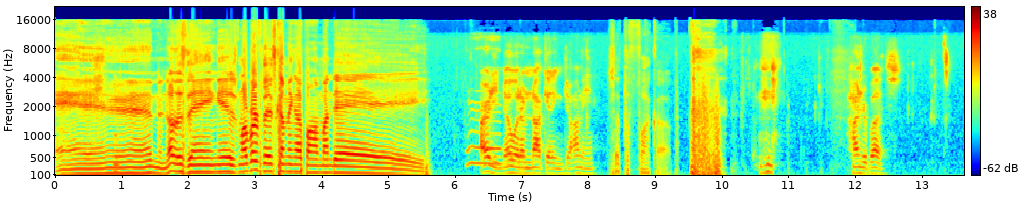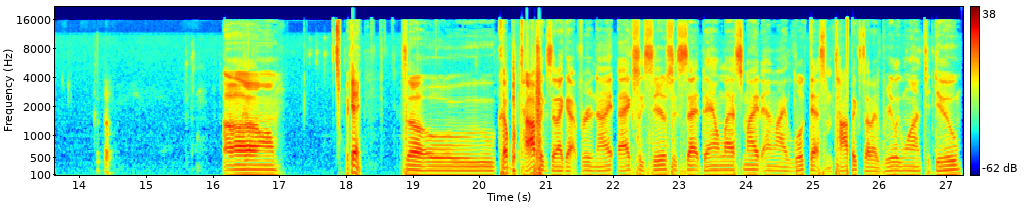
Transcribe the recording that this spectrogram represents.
And another thing is my birthday's coming up on Monday. Yeah. I already know what I'm not getting Johnny. Shut the fuck up. Hundred bucks. What the? Um. Okay. So, a couple topics that I got for tonight. I actually seriously sat down last night and I looked at some topics that I really wanted to do.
